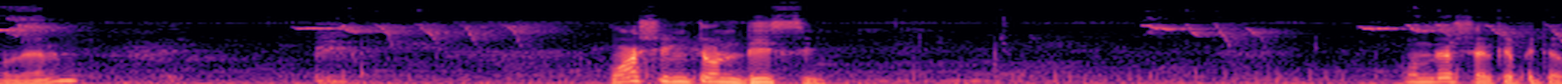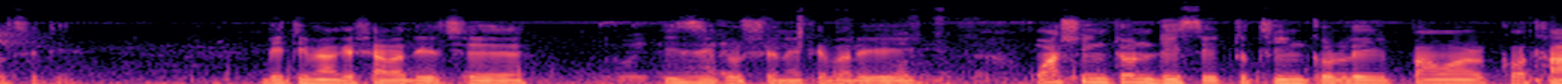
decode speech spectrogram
বলেন। Washington DC. কোন দেশের ক্যাপিটাল সিটি বি টিম আগে সারা দিয়েছে। ইজি কোশ্চেন একেবারে ওয়াশিংটন ডিসি। একটু থিঙ্ক করলেই পাওয়ার কথা।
